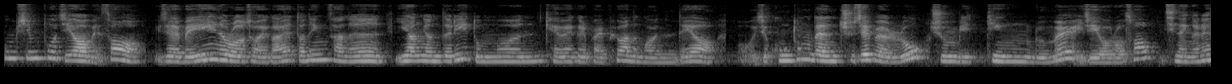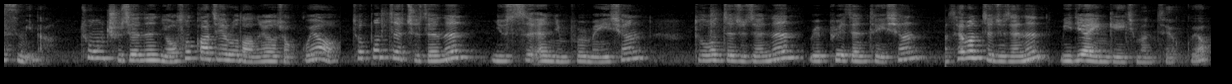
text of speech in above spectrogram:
홈 심포지엄에서 이제 메인으로 저희가 했던 행사는 2학년들이 논문 계획을 발표하는 거였는데요. 어, 이제 공통된 주제별로 Zoom meeting room을 이제 열어서 진행을 했습니다. 총 주제는 6가지로 나누어졌고요. 첫 번째 주제는 news and information, 두 번째 주제는 representation, 세 번째 주제는 media engagement였고요.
